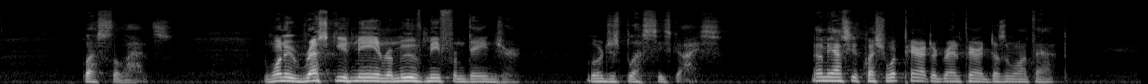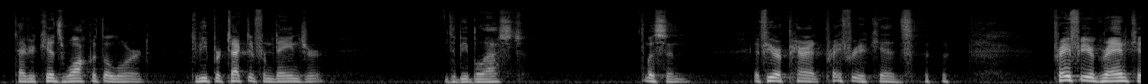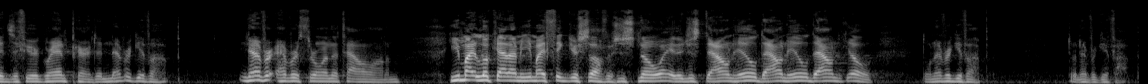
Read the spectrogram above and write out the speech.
Bless the lads. The one who rescued me and removed me from danger. Lord, just bless these guys. Now, let me ask you a question. What parent or grandparent doesn't want that? To have your kids walk with the Lord, to be protected from danger, to be blessed? Listen, if you're a parent, pray for your kids. Pray for your grandkids if you're a grandparent and never give up. Never, ever throw in the towel on them. You might look at them and you might think to yourself, there's just no way. They're just downhill, downhill, downhill. Don't ever give up. Don't ever give up.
